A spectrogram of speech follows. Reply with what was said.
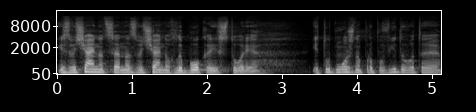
І, звичайно, це надзвичайно глибока історія. І тут можна проповідувати,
